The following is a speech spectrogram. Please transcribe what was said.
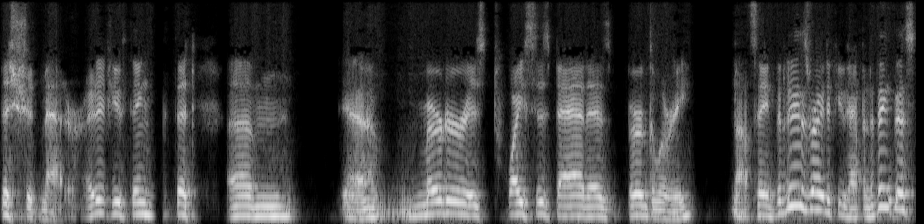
this should matter, right? If you think that um, yeah, murder is twice as bad as burglary, not saying that it is right. If you happen to think this,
